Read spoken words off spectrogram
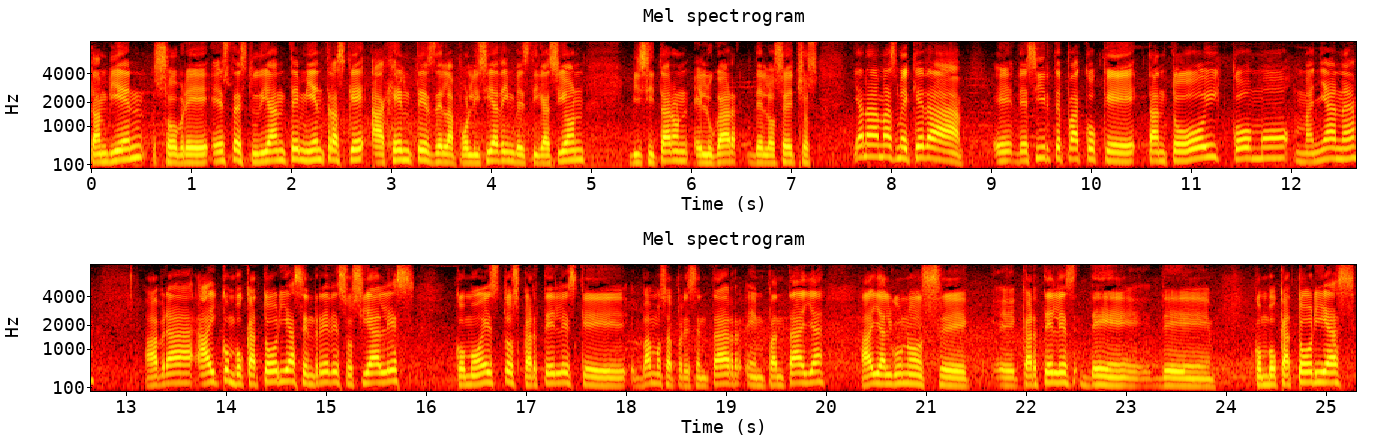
también sobre esta estudiante, mientras que agentes de la Policía de Investigación visitaron el lugar de los hechos. Ya nada más me queda eh, decirte, Paco, que tanto hoy como mañana Habrá, hay convocatorias en redes sociales como estos carteles que vamos a presentar en pantalla. Hay algunos eh, eh, carteles de, convocatorias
